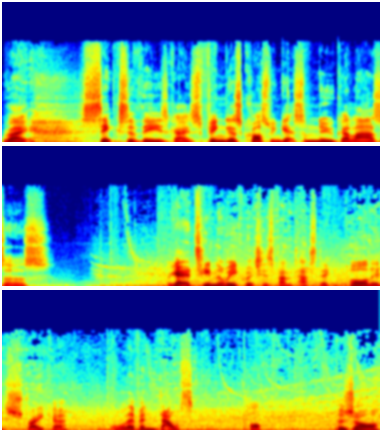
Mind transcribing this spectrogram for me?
Right. Six of these, guys. Fingers crossed we can get some new Golazos. We get a team of the week, which is fantastic. Polish striker, Lewandowski, Pop, Peugeot,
